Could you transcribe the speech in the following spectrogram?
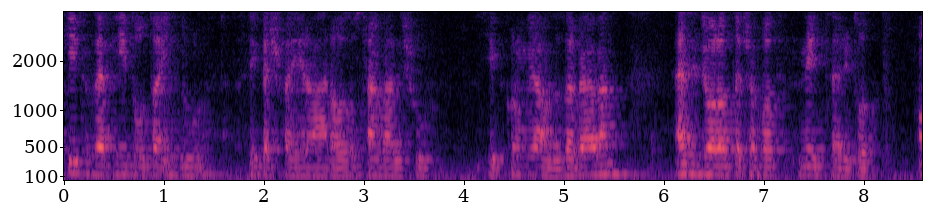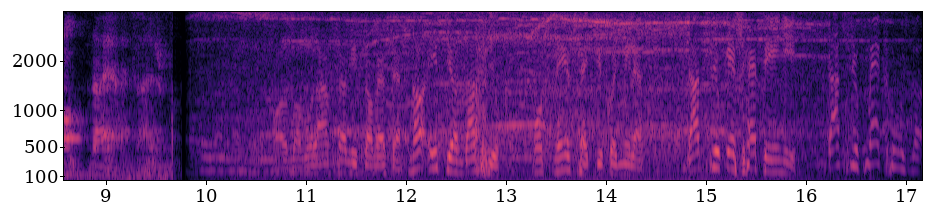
2007 óta indul Székesfehérvárra az osztrákbázisú jégkorongjában, az Ebelben. Ez idő alatt a csapat négyszer jutott a rájátszásba. Alba Volán felvita vezet. Na, itt jön Daciuk. Most nézhetjük, hogy mi lesz. Daciuk és Hetényi. Daciuk meghúzza.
